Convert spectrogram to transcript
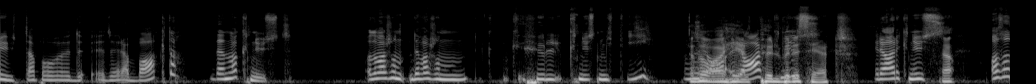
ruta på døra bak, da, den var knust. Og det var sånn, det var sånn hull knust midt i. Det som var Rar- helt rar knus. pulverisert. Rar knus. Ja. Og så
